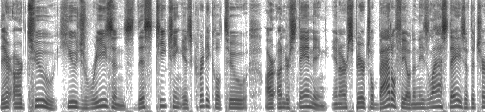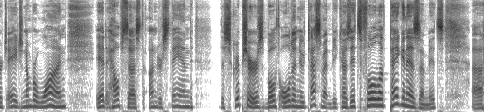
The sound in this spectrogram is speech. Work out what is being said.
There are two huge reasons this teaching is critical to our understanding in our spiritual battlefield in these last days of the church age. Number one, it helps us to understand the scriptures, both Old and New Testament, because it's full of paganism. It's uh,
